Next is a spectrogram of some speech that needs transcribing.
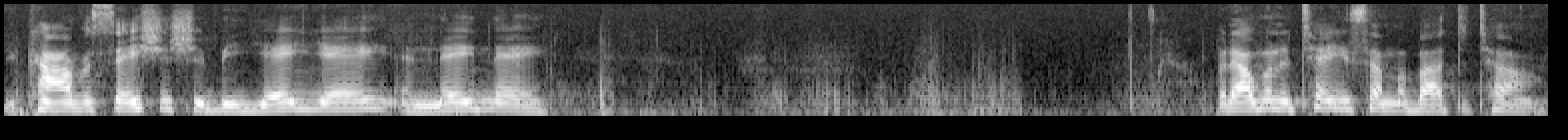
your conversation should be yea, yea, and nay, nay. But I want to tell you something about the tongue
